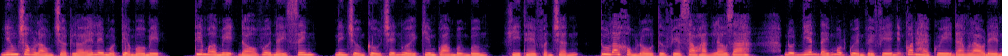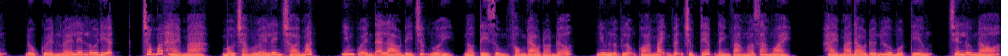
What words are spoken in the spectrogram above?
nhưng trong lòng chợt lóe lên một tia mờ mịt. Tia mờ mịt đó vừa nảy sinh, Ninh Trường Cửu trên người kim quang bừng bừng, khí thế phấn chấn. Tu La khổng lồ từ phía sau hắn leo ra, đột nhiên đánh một quyền về phía những con hải quỳ đang lao đến, Đổ quyền lóe lên lôi điện. Trong mắt hải ma, màu trắng lóe lên chói mắt, nhưng quyền đã lao đến trước người, nó tuy dùng phong đào đón đỡ, nhưng lực lượng quá mạnh vẫn trực tiếp đánh văng nó ra ngoài. Hải ma đau đớn hừ một tiếng, trên lưng nó,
